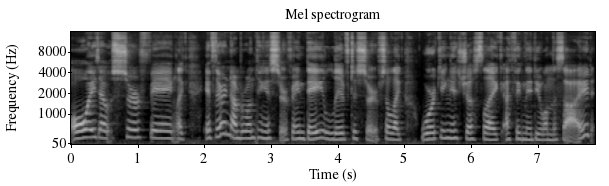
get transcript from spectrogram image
always out surfing. Like if their number one thing is surfing they live to surf. So like working is just like a thing they do on the side.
